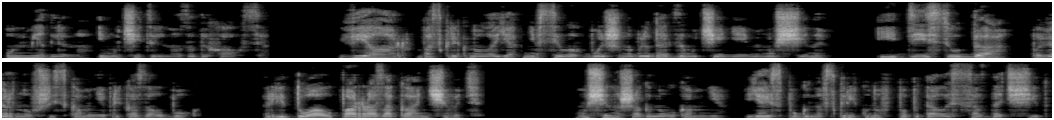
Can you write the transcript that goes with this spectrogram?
Он медленно и мучительно задыхался. «Виар!» — воскликнула я, не в силах больше наблюдать за мучениями мужчины. «Иди сюда!» — повернувшись ко мне, приказал Бог. «Ритуал пора заканчивать!» Мужчина шагнул ко мне. Я, испуганно вскрикнув, попыталась создать щит.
